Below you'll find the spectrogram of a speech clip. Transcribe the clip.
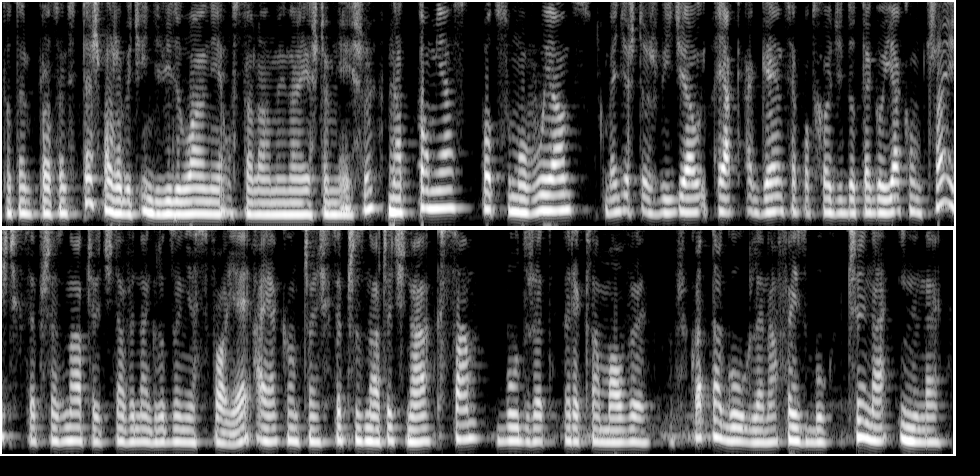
to ten procent też może być indywidualnie ustalany na jeszcze mniejszy. Natomiast podsumowując, będziesz też widział, jak agencja podchodzi do tego, jaką część chce przeznaczyć na wynagrodzenie swoje, a jaką część chce przeznaczyć na sam budżet reklamowy, na przykład na Google, na Facebook czy na inne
